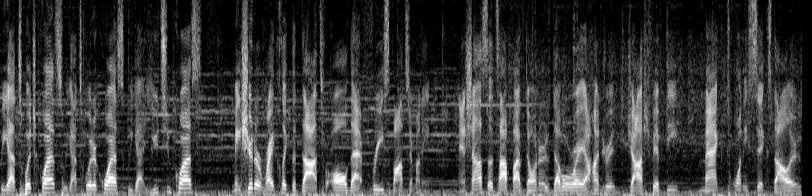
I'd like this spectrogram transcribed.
We got Twitch quests, we got Twitter quests, we got YouTube quests. Make sure to right click the dots for all that free sponsor money. And shout out to the top five donors Double Ray 100, Josh 50, Mac $26.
